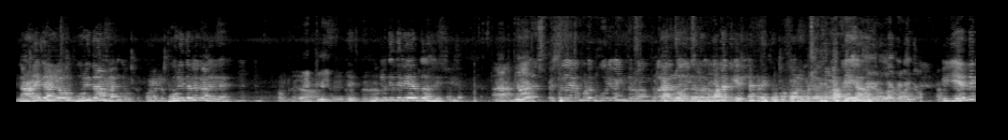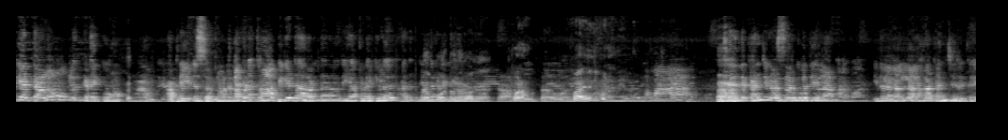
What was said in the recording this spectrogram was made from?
நாளை காலையில ஒரு பூரி தான் வாங்க கோயில்ல பூரி தானே காலையில? இட்லி. உங்களுக்கு தெரியாது. எது கேட்டாலும் உங்களுக்கு கிடைக்கும். அப்படின்னு சொன்ன உடனே காப்பி கேட்டா அரை மணி நேரம் ஏன் கிடைக்கல? அதுக்கு இந்த கஞ்சி கலசம் இருக்கு பாத்தீங்களா? இதுல நல்ல அழகா கஞ்சி இருக்கு.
